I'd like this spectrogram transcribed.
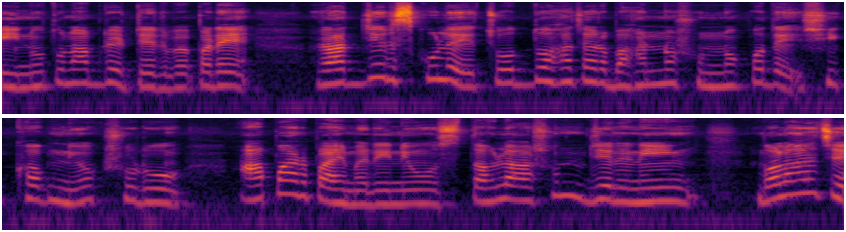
এই নতুন আপডেটের ব্যাপারে। রাজ্যের স্কুলে চোদ্দ হাজার বাহান্ন শূন্য পদে শিক্ষক নিয়োগ শুরু আপার প্রাইমারি নিউজ তাহলে আসুন জেনে নিই। বলা হয়েছে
